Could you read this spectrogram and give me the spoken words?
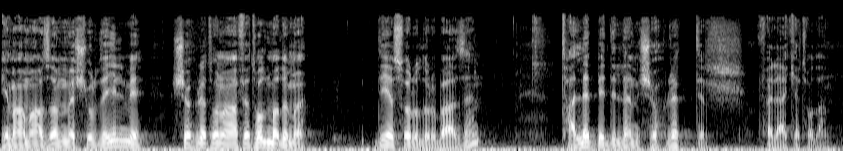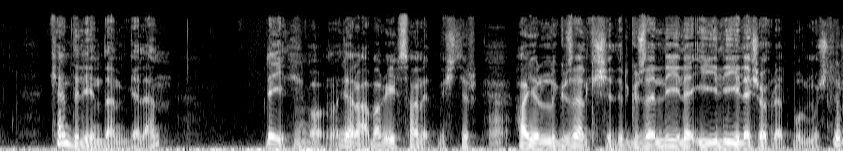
İmam-ı Azam meşhur değil mi? Şöhret ona afet olmadı mı? diye sorulur bazen. Talep edilen şöhrettir felaket olan. Kendiliğinden gelen değil. O Cenab-ı Hak ihsan etmiştir. Hayırlı, güzel kişidir. Güzelliğiyle, iyiliğiyle şöhret bulmuştur.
